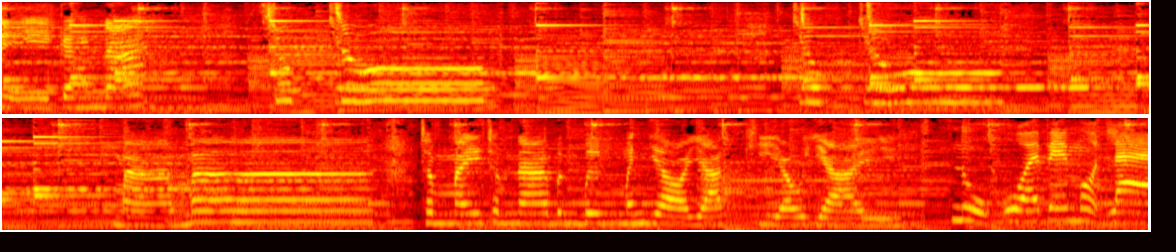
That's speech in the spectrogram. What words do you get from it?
ดีกันนะ จุ๊บจุ๊บจุ๊บจุ๊บมามาทำไมทำนาบึงบึงมันยอยักษ์เขียวใหญ่ หนูกลวยไปหมดแล้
